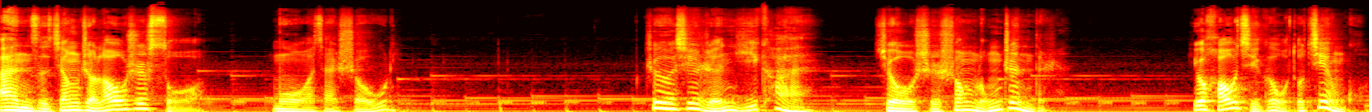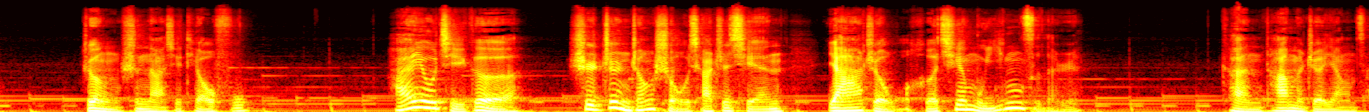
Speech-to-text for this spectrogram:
暗自将这捞尸索摸在手里。这些人一看就是双龙镇的人，有好几个我都见过，正是那些挑夫。还有几个是镇长手下之前压着我和千木英子的人。看他们这样子，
